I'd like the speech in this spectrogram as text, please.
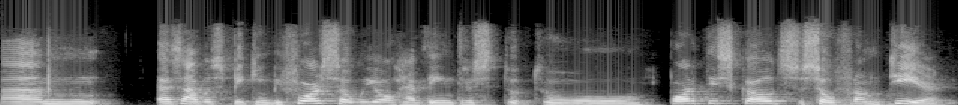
Um, as I was speaking before, so we all have the interest to, to port these codes. So Frontier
